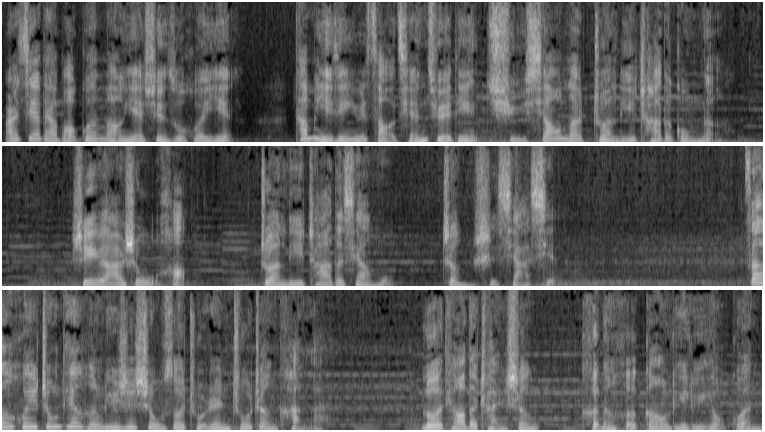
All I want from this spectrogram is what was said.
而借贷宝官网也迅速回应，他们已经于早前决定取消了赚利差的功能。十一月二十五号，赚利差的项目正式下线。在安徽中天恒律师事务所主任朱正看来，裸条的产生可能和高利率有关。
